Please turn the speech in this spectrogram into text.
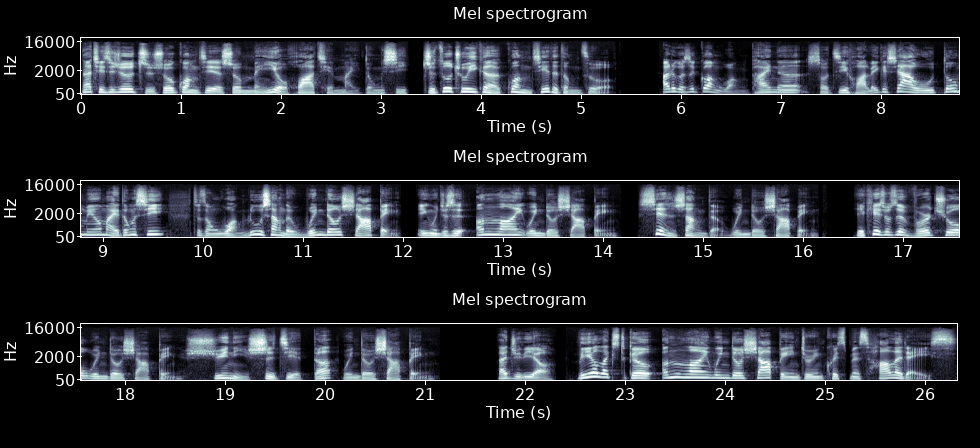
那其实就是指说逛街的时候没有花钱买东西，只做出一个逛街的动作。而、啊、如果是逛网拍呢，手机滑了一个下午都没有买东西，这种网络上的 window shopping，英文就是 online window shopping，线上的 window shopping，也可以说是 virtual window shopping，虚拟世界的 window shopping。来举例哦。Leo likes to go online window shopping during Christmas holidays.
